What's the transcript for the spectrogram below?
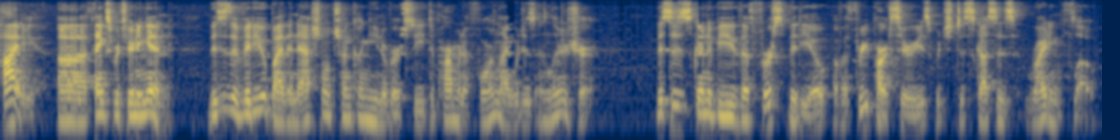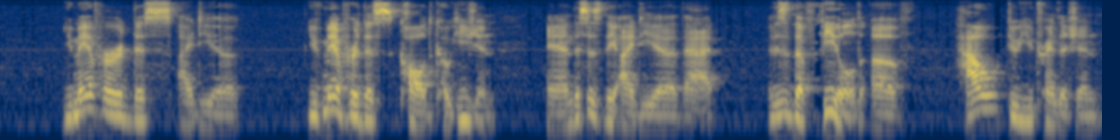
Hi, uh, thanks for tuning in. This is a video by the National Cheng Kung University Department of Foreign Languages and Literature. This is going to be the first video of a three-part series which discusses writing flow. You may have heard this idea, you may have heard this called cohesion, and this is the idea that, this is the field of how do you transition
